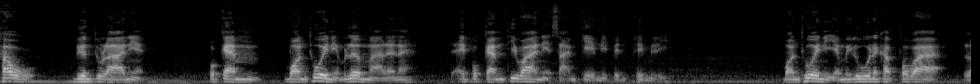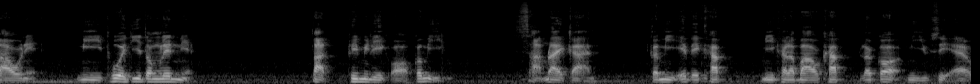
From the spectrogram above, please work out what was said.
เข้าเดือนตุลาเนี่ยโปรแกรมบอลถ้วยเนี่ยมันเริ่มมาแล้วนะแต่ไอโปรแกรมที่ว่าเนี่ยสามเกมนี่เป็นพรีเมียร์ลีกบอลถ้วยเนี่ยยังไม่รู้นะครับ เพราะว่าเราเนี่ยมีถ้วยที่ต้องเล่นเนี่ยตัดพรีเมียร์ลีกออกก็มีอีก3รายการ ก็มี FA ครับ มีคาราบาวครับแล้วก็มี UCL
